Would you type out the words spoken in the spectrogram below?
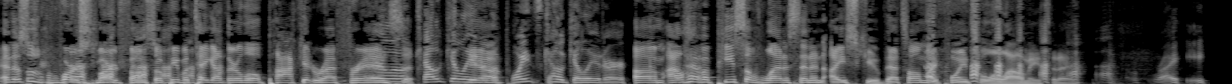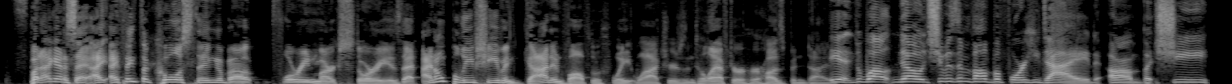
And this was before smartphones, so people take out their little pocket Their reference. little calculator, Yeah. the points calculator. Um, I'll have a piece of lettuce and an ice cube. That's all my points will allow me today. Right. But I got to say, I, I think the coolest thing about Florine Mark's story is that I don't believe she even got involved with Weight Watchers until after her husband died. Yeah, well, no, she was involved before he died. Um, but she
